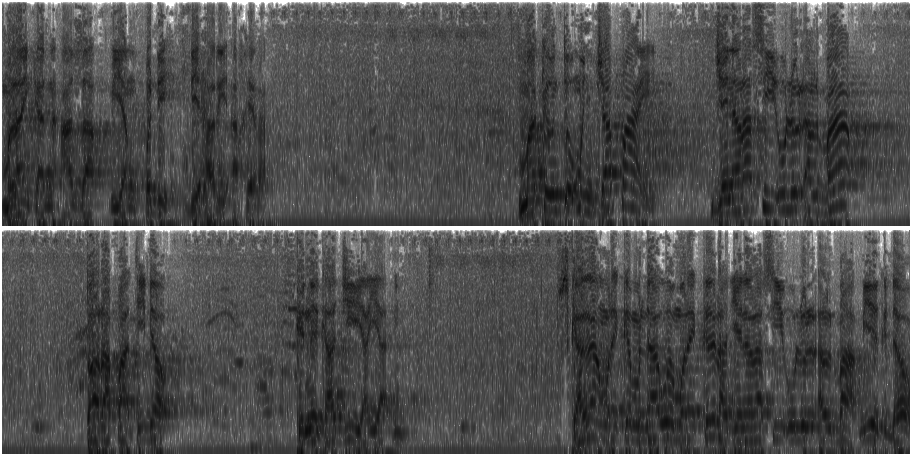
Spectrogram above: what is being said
melainkan azab yang pedih di hari akhirat. Maka untuk mencapai generasi ulul albab tak dapat tidak kena kaji ayat ni. Sekarang mereka mendakwa mereka lah generasi ulul albab ya ke tak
